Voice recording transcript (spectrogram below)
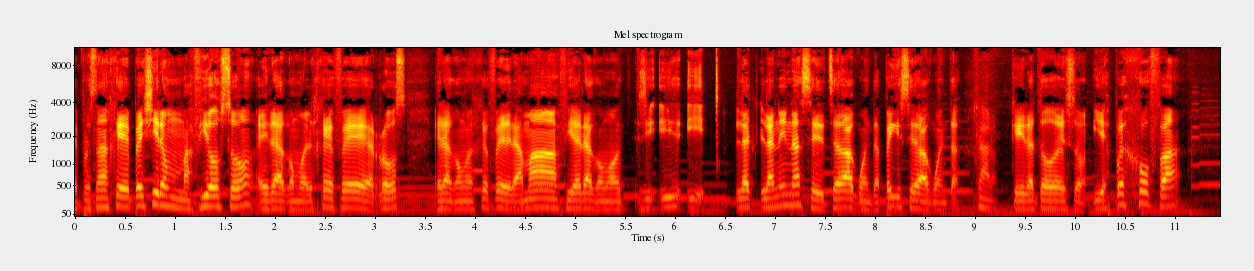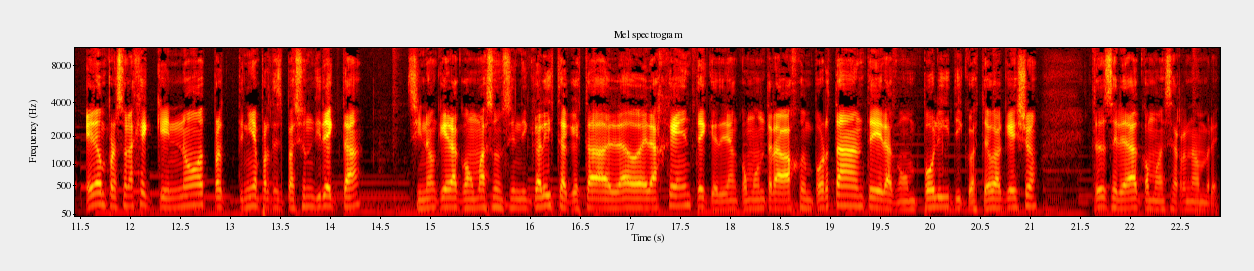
El personaje de Pesci era un mafioso, era como el jefe, Ross era como el jefe de la mafia, era como... Y, y- y la, la nena se, se daba cuenta, Peggy se daba cuenta Claro. que era todo eso. Y después Hoffa era un personaje que no tenía participación directa, sino que era como más un sindicalista que estaba al lado de la gente, que tenían como un trabajo importante, era como un político, esto o aquello. Entonces se le da como ese renombre.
